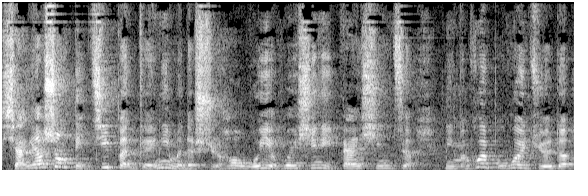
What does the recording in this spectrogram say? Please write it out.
想要送笔记本给你们的时候，我也会心里担心着，你们会不会觉得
